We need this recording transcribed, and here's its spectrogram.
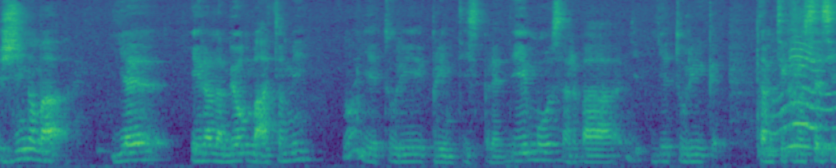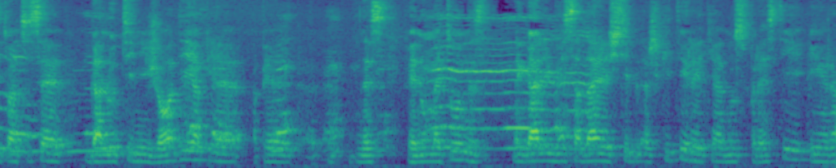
Žinoma, jie yra labiau matomi, nu, jie turi priimti sprendimus arba jie turi tam tikrose situacijose galutinį žodį apie, apie nes vienu metu nes negalim visada išsiblaškyti, reikia nuspręsti ir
